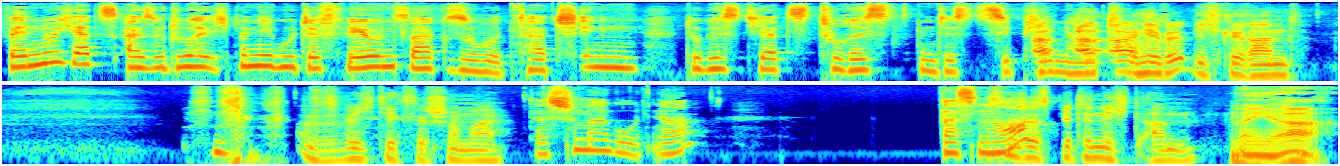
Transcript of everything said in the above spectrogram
wenn du jetzt, also du, ich bin die gute Fee und sag so, Taching, du bist jetzt Ah, ah, Touristendisziplinator. ah, hier wird nicht gerannt. Also das Wichtigste schon mal. das ist schon mal gut, ne? Was Fassen Sie noch? das bitte nicht an. Naja,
